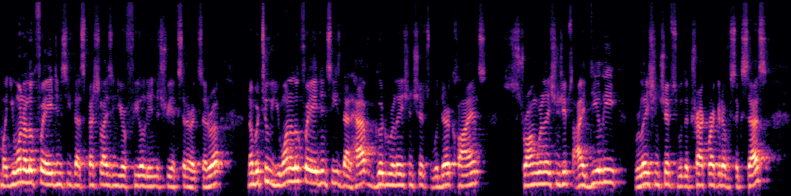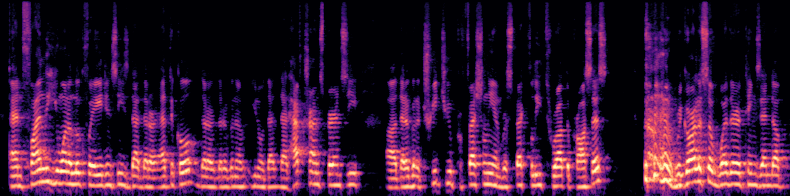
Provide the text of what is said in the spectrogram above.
But you want to look for agencies that specialize in your field industry et cetera et cetera. Number two you want to look for agencies that have good relationships with their clients strong relationships ideally relationships with a track record of success and finally you want to look for agencies that that are ethical that are that are to you know that that have transparency uh, that are to treat you professionally and respectfully throughout the process, regardless of whether things end up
